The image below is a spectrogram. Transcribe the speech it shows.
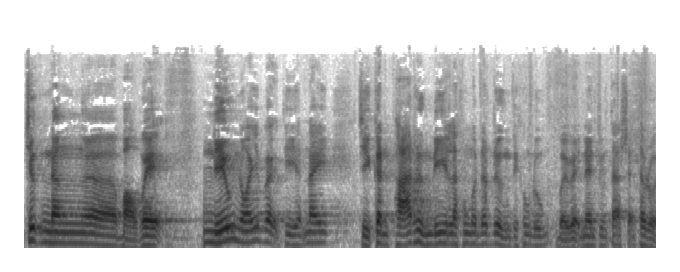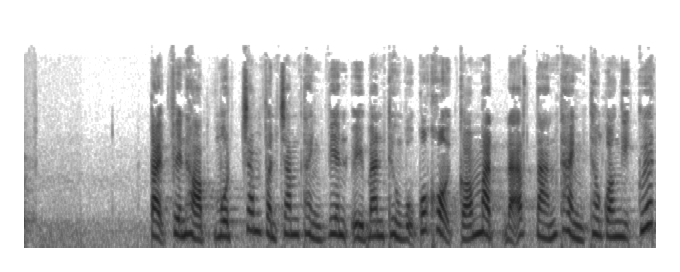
chức năng ờ, bảo vệ. Nếu nói như vậy thì hiện nay chỉ cần phá rừng đi là không có đất rừng thì không đúng. Bởi vậy nên chúng ta sẽ thay đổi. Tại phiên họp, 100% thành viên Ủy ban Thường vụ Quốc hội có mặt đã tán thành thông qua nghị quyết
